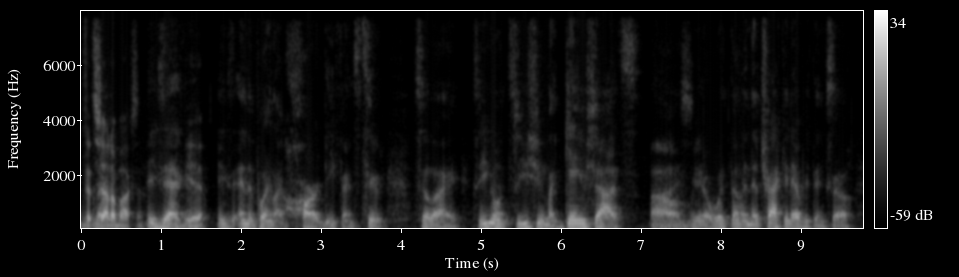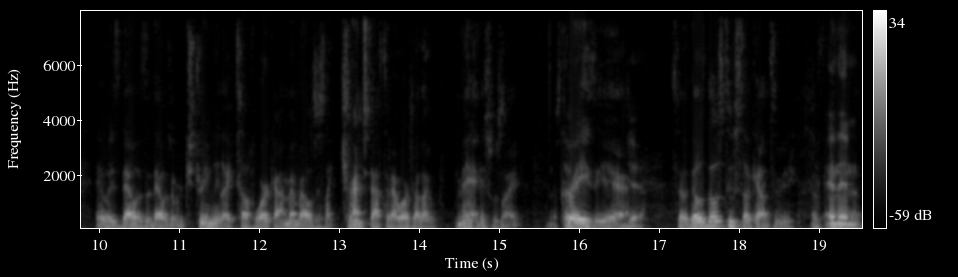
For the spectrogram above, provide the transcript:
that's like, shadow boxing. Exactly. Yeah. And they're playing like hard defense too. So like so you going so you shooting like game shots, um, nice. you know, with them and they're tracking everything. So it was that was that was an extremely like tough workout. I remember I was just like drenched after that workout. Like man, this was like that's crazy. Tough. Yeah. Yeah. So those those two stuck out to me. And then,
